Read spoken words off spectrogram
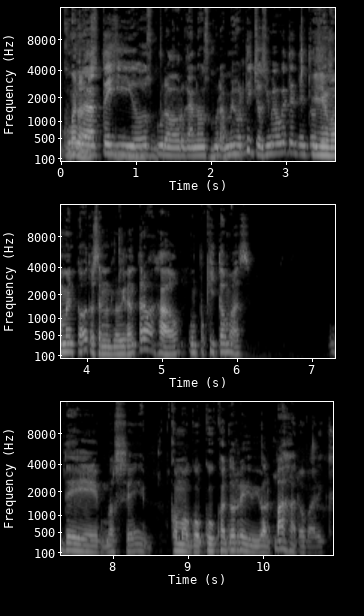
cura bueno, tejidos, cura órganos, cura, mejor dicho, si me hago entender, Y de un momento a otro, o sea, nos lo hubieran trabajado un poquito más de, no sé, como Goku cuando revivió al pájaro, marica.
